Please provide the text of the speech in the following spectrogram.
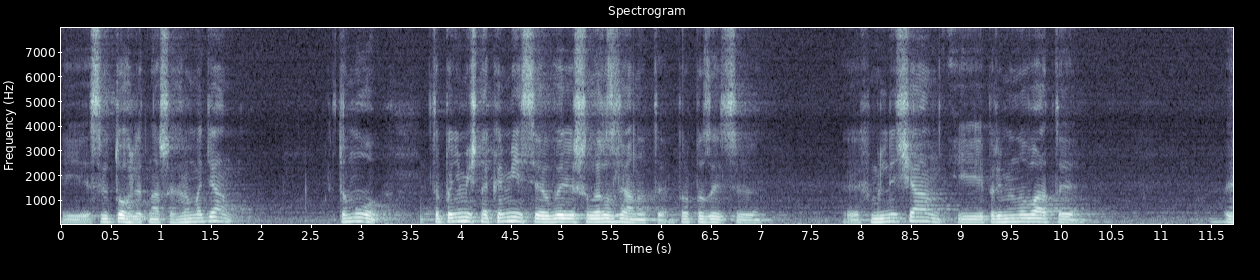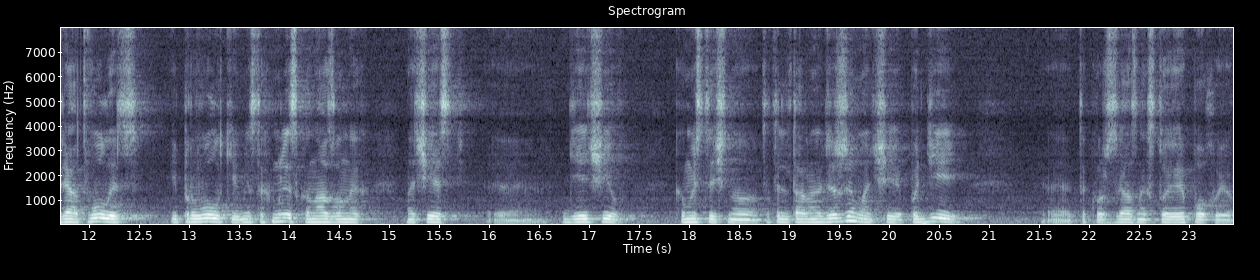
і світогляд наших громадян. Тому топонімічна комісія вирішила розглянути пропозицію е, хмельничан і перейменувати ряд вулиць і провулків міста Хмельницького, названих на честь діячів комуністичного тоталітарного режиму чи подій, е, також зв'язаних з тою епохою.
